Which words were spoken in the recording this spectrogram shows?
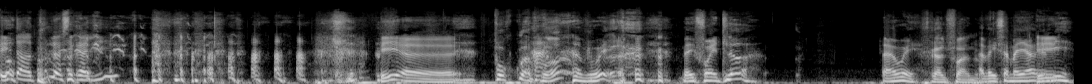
et dans toute l'Australie. et euh, Pourquoi pas? Ah oui. Mais il faut être là. Ah oui. Ce serait le fun. Avec sa meilleure Et- amie.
